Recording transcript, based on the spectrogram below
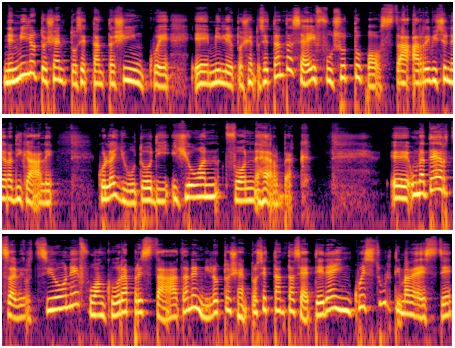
nel 1875 e 1876 fu sottoposta a revisione radicale con l'aiuto di Johann von Herbeck. Eh, una terza versione fu ancora prestata nel 1877 ed è in quest'ultima veste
